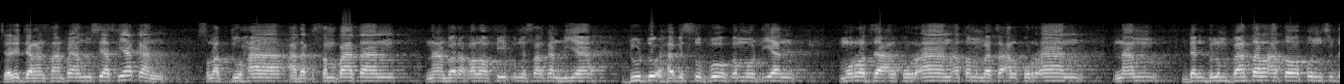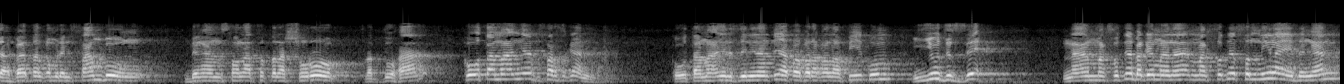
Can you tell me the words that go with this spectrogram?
Jadi jangan sampai antum sia-siakan salat duha, ada kesempatan. Nah, barakallahu fikum misalkan dia duduk habis subuh kemudian muraja Al-Qur'an atau membaca Al-Qur'an, nah, dan belum batal ataupun sudah batal kemudian sambung dengan salat setelah syuruk, salat duha, Keutamaannya besar sekali. Keutamaannya di sini nanti apa barakallahu fikum yujzi. Nah, maksudnya bagaimana? Maksudnya senilai dengan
